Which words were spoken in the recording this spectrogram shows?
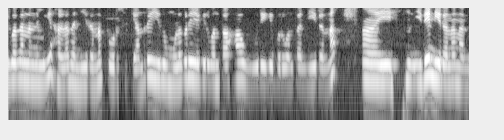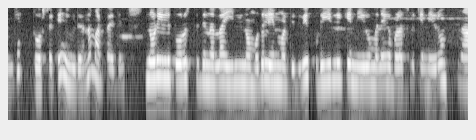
ಇವಾಗ ನಾನು ನಿಮಗೆ ಹಳ್ಳದ ನೀರನ್ನ ತೋರಿಸ್ಲಿಕ್ಕೆ, ಅಂದ್ರೆ ಇದು ಮುಳುಗಡೆಯಾಗಿರುವಂತಹ ಊರಿಗೆ ಬರುವಂತಹ ನೀರನ್ನ ಇದೇ ನೀರನ್ನ ನಾನು ನಿಮಗೆ ತೋರ್ಸಕ್ಕೆ ವಿಡಿಯೋನ ಮಾಡ್ತಾ ಇದ್ದೀನಿ. ನೋಡಿ, ಇಲ್ಲಿ ತೋರಿಸ್ತಿದ್ದೀನಲ್ಲ, ಇಲ್ಲಿ ನಾವು ಮೊದಲು ಏನ್ ಮಾಡ್ತಿದ್ವಿ ಕುಡಿಯಲಿಕ್ಕೆ ನೀರು, ಮನೆಗೆ ಬಳಸಲಿಕ್ಕೆ ನೀರು ಆ,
